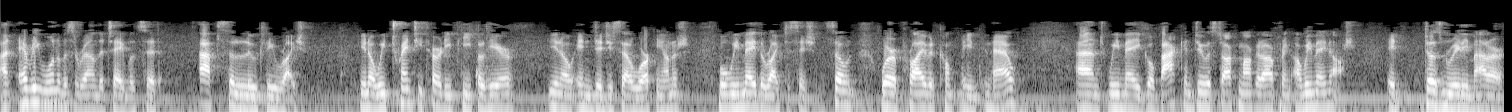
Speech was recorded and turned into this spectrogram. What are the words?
And every one of us around the table said, "Absolutely right." You know, we 20, 30 people here, you know, in Digicel working on it, but we made the right decision. So we're a private company now, and we may go back and do a stock market offering, or we may not. It doesn't really matter.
